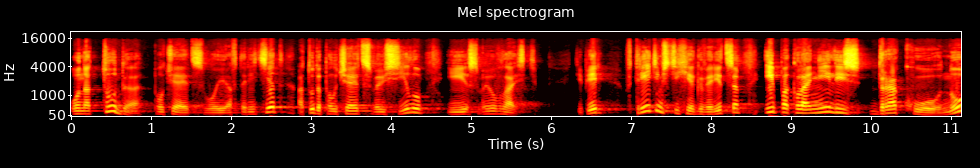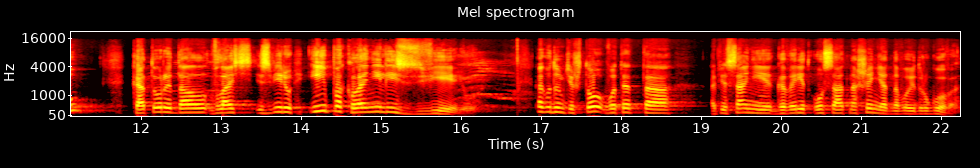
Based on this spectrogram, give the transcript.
Он оттуда получает свой авторитет, оттуда получает свою силу и свою власть. Теперь в третьем стихе говорится, «И поклонились дракону, который дал власть зверю, и поклонились зверю». Как вы думаете, что вот это описание говорит о соотношении одного и другого?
